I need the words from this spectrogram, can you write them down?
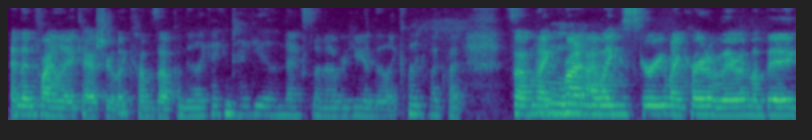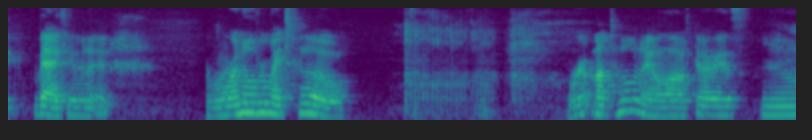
and then finally a cashier like comes up and they're like, "I can take you to the next one over here." And they're like, "Come on, come on, come on." So I'm like, run. I like Mm. scurry my cart over there with my big vacuum in it, run over my toe. Rip my toenail off, guys. Yeah,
